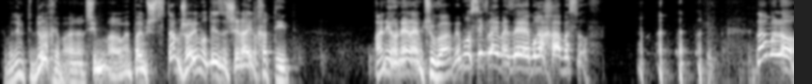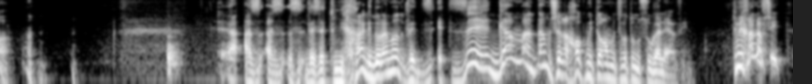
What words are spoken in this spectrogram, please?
אתם יודעים, תדעו לכם, אנשים הרבה פעמים סתם שואלים אותי איזו שאלה הלכתית, אני עונה להם תשובה ומוסיף להם איזה ברכה בסוף. למה לא? אז, אז, וזו תמיכה גדולה מאוד, ואת זה גם אדם שרחוק מתורה ומצוות הוא מסוגל להבין. תמיכה נפשית.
